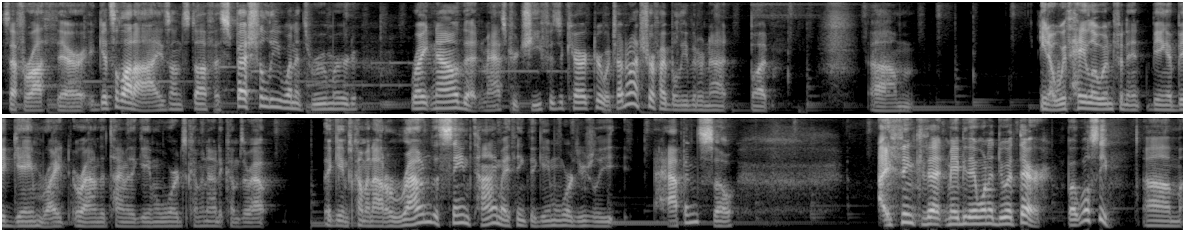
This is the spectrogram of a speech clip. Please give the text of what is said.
Sephiroth there. It gets a lot of eyes on stuff, especially when it's rumored right now that Master Chief is a character, which I'm not sure if I believe it or not, but um, you know, with Halo Infinite being a big game right around the time of the Game Awards coming out, it comes out that game's coming out around the same time I think the Game Awards usually happens. So I think that maybe they want to do it there, but we'll see. Um,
